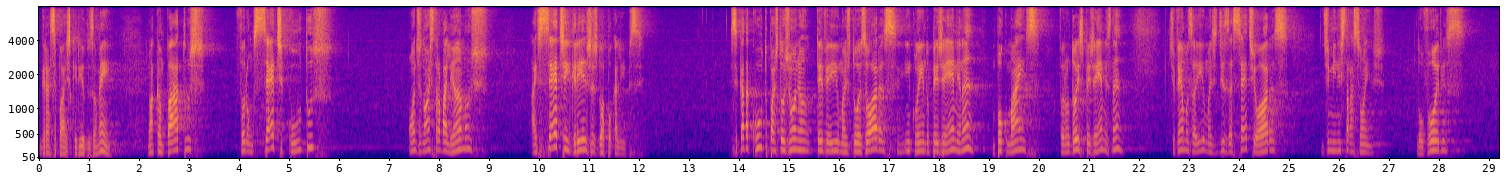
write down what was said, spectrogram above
Graça e paz, queridos, amém? No Acampatos foram sete cultos, onde nós trabalhamos as sete igrejas do Apocalipse. Se cada culto, pastor Júnior teve aí umas duas horas, incluindo o PGM, né? Um pouco mais, foram dois PGMs, né? Tivemos aí umas 17 horas de ministrações, louvores,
